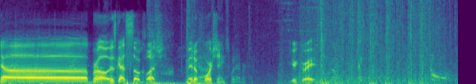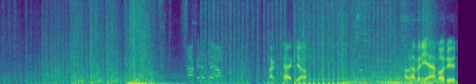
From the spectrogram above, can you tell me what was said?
No, bro, this guy's so clutch. Made a fortune. Thanks, whatever. You're great. Knocking him down. Mike Pacquiao. I don't have any ammo, dude.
